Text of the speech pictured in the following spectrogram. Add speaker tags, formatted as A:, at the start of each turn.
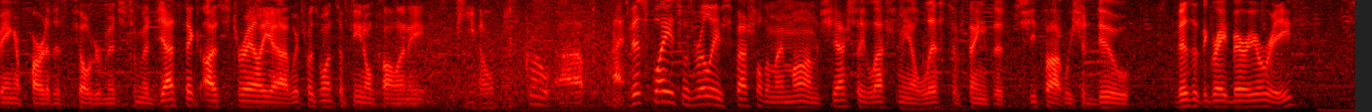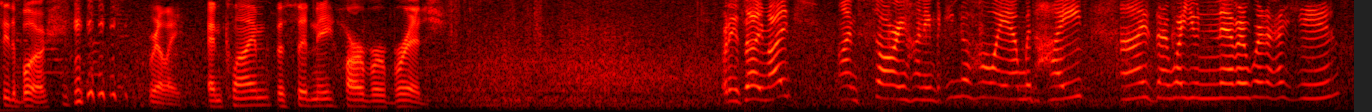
A: being a part of this pilgrimage to majestic Australia, which was once a penal colony.
B: Penal.
A: Grow up. This place was really special to my mom. She actually left me a list of things that she thought we should do. Visit the Great Barrier Reef, see the bush,
B: Really?
A: and climb the Sydney Harbor Bridge. What do you say, mates?
C: I'm sorry, honey, but you know how I am with heights.
D: Ah, is that why you never wear high heels?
